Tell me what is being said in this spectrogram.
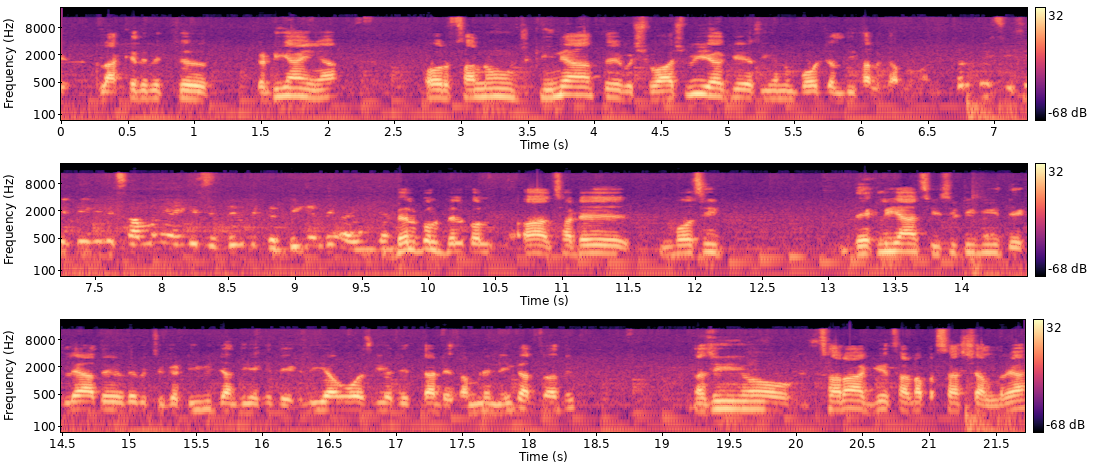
ਇਲਾਕੇ ਦੇ ਵਿੱਚ ਕੱਢੀਆਂ ਆਈਆਂ। ਔਰ ਸਾਨੂੰ ਯਕੀਨ ਆ ਤੇ ਵਿਸ਼ਵਾਸ ਵੀ ਆ ਕਿ ਅਸੀਂ ਇਹਨੂੰ ਬਹੁਤ ਜਲਦੀ ਹੱਲ ਕਰ ਲਵਾਂਗੇ। ਸਰ ਕੋਈ ਸੀਸੀਟੀਵੀ ਦੇ ਸਾਹਮਣੇ ਆਈ ਕਿ ਜਿਸ ਦੇ ਵਿੱਚ ਗੱਡੀ ਕਹਿੰਦੇ ਆਈ ਜਾਂ ਬਿਲਕੁਲ ਬਿਲਕੁਲ। ਆ ਸਾਡੇ ਅਸੀਂ ਦੇਖ ਲਿਆ ਸੀਸੀਟੀਵੀ ਦੇਖ ਲਿਆ ਤੇ ਉਹਦੇ ਵਿੱਚ ਗੱਡੀ ਵੀ ਜਾਂਦੀ ਹੈ ਕਿ ਦੇਖ ਲਿਆ ਉਹ ਅਸੀਂ ਅਜੇ ਤੁਹਾਡੇ ਸਾਹਮਣੇ ਨਹੀਂ ਕਰ ਸਕਦੇ। ਅਸੀਂ ਉਹ ਸਾਰਾ ਅੱਗੇ ਸਾਡਾ ਪ੍ਰੋਸੈਸ ਚੱਲ ਰਿਹਾ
